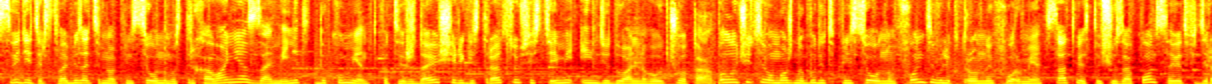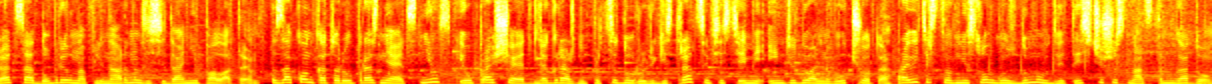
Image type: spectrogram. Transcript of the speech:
Свидетельство обязательного пенсионного страхования заменит документ, подтверждающий регистрацию в системе индивидуального учета. Получить его можно будет в пенсионном фонде в электронной форме. Соответствующий закон Совет Федерации одобрил на пленарном заседании Палаты. Закон, который упраздняет СНИЛС и упрощает для граждан процедуру регистрации в системе индивидуального учета, правительство внесло в Госдуму в 2016 году.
